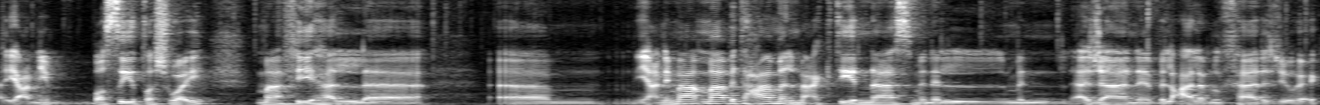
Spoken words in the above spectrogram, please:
يعني بسيطة شوي ما فيها يعني ما ما بتعامل مع كتير ناس من ال من الأجانب العالم الخارجي وهيك.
